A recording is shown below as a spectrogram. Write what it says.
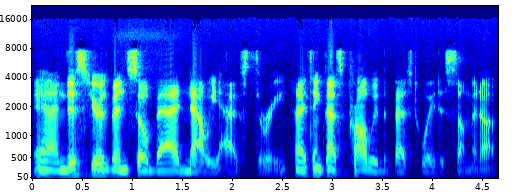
And this year has been so bad. Now he has three, and I think that's probably the best way to sum it up.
